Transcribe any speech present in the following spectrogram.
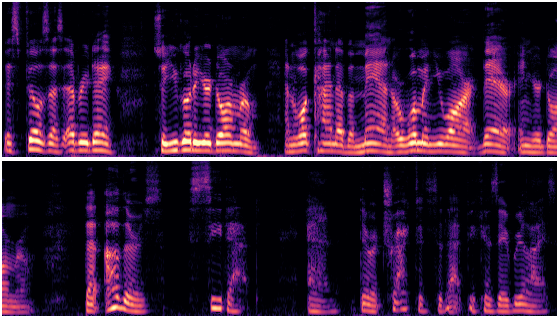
This fills us every day. So you go to your dorm room, and what kind of a man or woman you are there in your dorm room. That others see that, and they're attracted to that because they realize,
